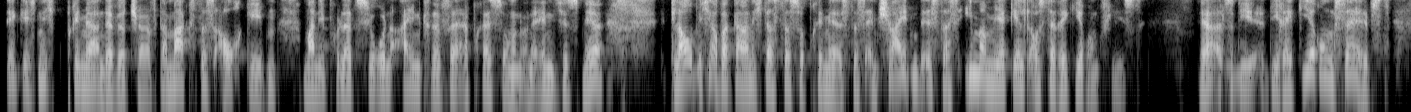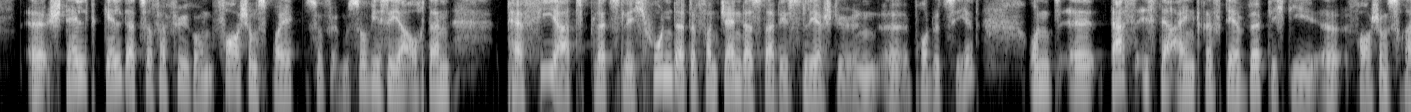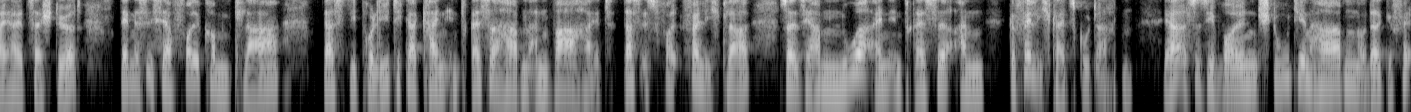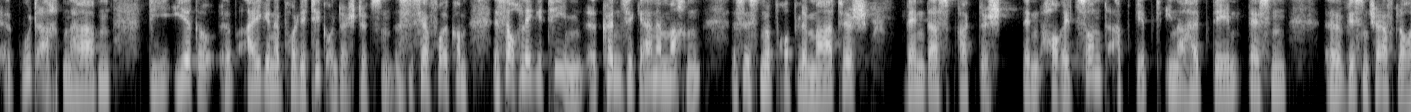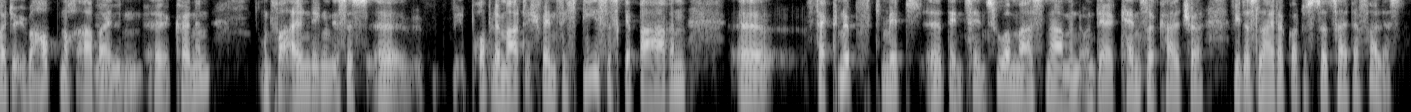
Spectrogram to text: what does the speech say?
denke ich, nicht primär an der Wirtschaft. Da mag es das auch geben. Manipulation, Eingriffe, Erpressungen und ähnliches mehr. Glaube ich aber gar nicht, dass das so primär ist. Das Entscheidende ist, dass immer mehr Geld aus der Regierung fließt. Ja, also die, die Regierung selbst äh, stellt Gelder zur Verfügung, Forschungsprojekte zur Verfügung, so wie sie ja auch dann per Fiat plötzlich hunderte von Gender Studies Lehrstühlen äh, produziert. Und äh, das ist der Eingriff, der wirklich die äh, Forschungsfreiheit zerstört. Denn es ist ja vollkommen klar, dass die Politiker kein Interesse haben an Wahrheit. Das ist voll, völlig klar, sondern sie haben nur ein Interesse an Gefälligkeitsgutachten. Ja, also sie wollen Studien haben oder äh, Gutachten haben, die ihre äh, eigene Politik unterstützen. Das ist ja vollkommen, ist auch legitim, äh, können sie gerne machen. Es ist nur problematisch, wenn das praktisch den Horizont abgibt, innerhalb dem, dessen äh, Wissenschaftler heute überhaupt noch arbeiten mhm. äh, können. Und vor allen Dingen ist es äh, problematisch, wenn sich dieses Gebaren verknüpft mit äh, den Zensurmaßnahmen und der Cancel Culture, wie das leider Gottes zurzeit der Fall ist.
